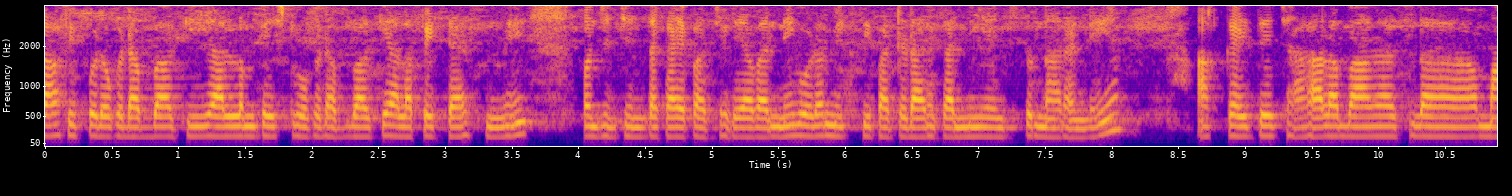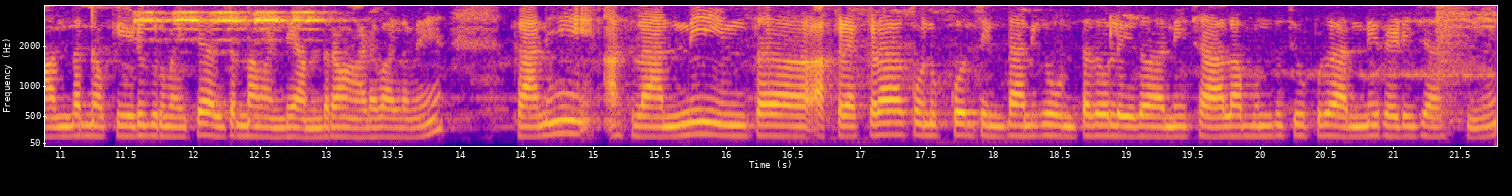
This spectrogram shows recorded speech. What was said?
కాఫీ పొడి ఒక డబ్బాకి అల్లం పేస్ట్ ఒక డబ్బాకి అలా పెట్టేస్తుంది. కొంచెం చింతకాయ పచ్చడి అవన్నీ కూడా మిక్సీ పట్టడానికి అన్నీ ఎంచుతున్నారండి. అక్క అయితే చాలా బాగా అసలు మా అందరిని ఒక ఏడుగురం అయితే వెళ్తున్నామండి. అందరం ఆడవాళ్ళమే. కానీ అసలు అన్నీ ఇంత అక్కడెక్కడ కొనుక్కొని తినడానికి ఉంటుందో లేదో అని చాలా ముందు చూపుగా అన్నీ రెడీ చేస్తుంది.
